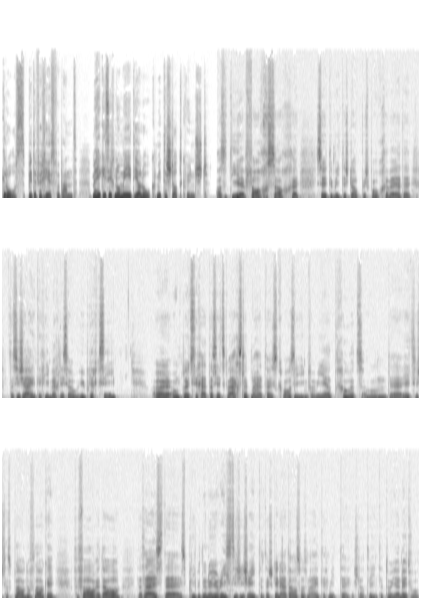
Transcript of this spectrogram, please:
gross bei den Verkehrsverbänden. Man hätte sich noch mehr Dialog mit der Stadt gewünscht. Also diese Fachsachen sollten mit der Stadt besprochen werden. Das ist eigentlich immer ein bisschen so üblich gewesen. Äh, und plötzlich hat das jetzt gewechselt. Man hat uns quasi informiert, kurz, und äh, jetzt ist das Planauflageverfahren da. Das heißt, äh, es bleiben nur noch juristische Schritte und das ist genau das, was man eigentlich mit der Stadt Winterthur ja nicht will.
